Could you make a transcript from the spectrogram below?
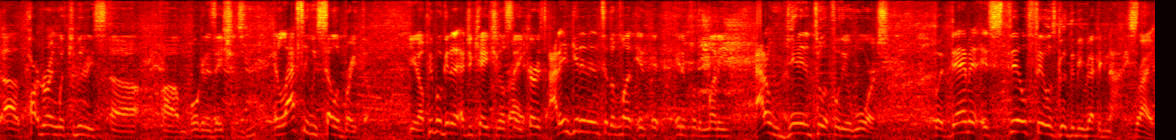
uh, partnering with communities uh, um, organizations and lastly we celebrate them you know, people get an education. They'll say, "Curtis, I didn't get it into the money, in, in, in it for the money. I don't get into it for the awards." But damn it, it still feels good to be recognized. Right,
